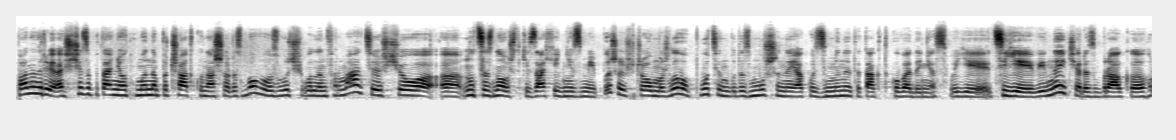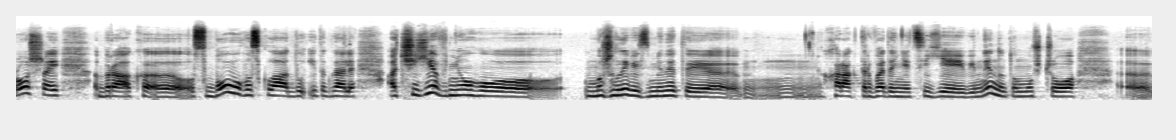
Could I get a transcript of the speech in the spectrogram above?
Пане Андрію, а ще запитання. От ми на початку нашої розмови озвучували інформацію, що е, ну це знову ж таки західні змі пишуть, що можливо Путін буде змушений якось змінити тактику ведення своєї цієї війни через брак е, грошей, брак е, особового складу і так далі. А чи є в нього можливість змінити характер ведення цієї війни? Ну тому що е,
